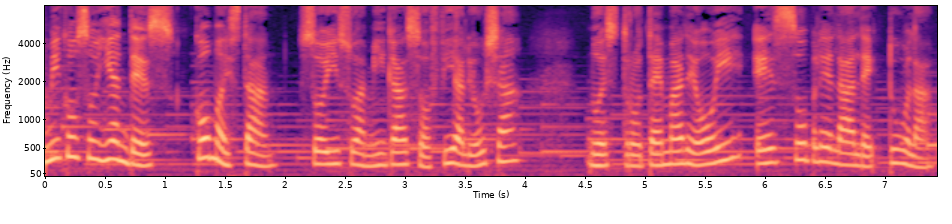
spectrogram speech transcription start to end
Amigos oyentes, ¿cómo están? Soy su amiga Sofía Liusha. Nuestro tema de hoy es sobre la lectura.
